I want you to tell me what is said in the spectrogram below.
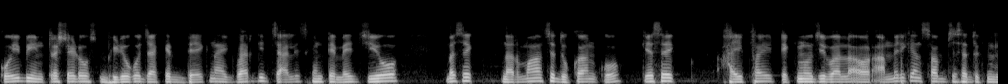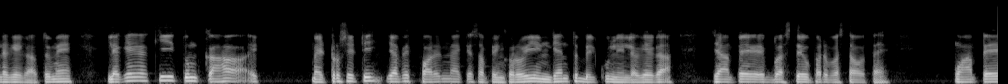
कोई भी इंटरेस्टेड हो उस वीडियो को जाके देखना एक बार कि 40 घंटे में जियो बस एक नॉर्मल से दुकान को कैसे एक हाई फाई टेक्नोलॉजी वाला और अमेरिकन सब जैसा दिखने लगेगा। तुम्हें लगेगा कि तुम कहाँ एक मेट्रो सिटी या फिर फॉरेन में आके शॉपिंग करो। ये इंडियन तो बिल्कुल नहीं लगेगा, जहाँ पे बस्ते ऊपर बस्ता होता है। वहाँ पे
